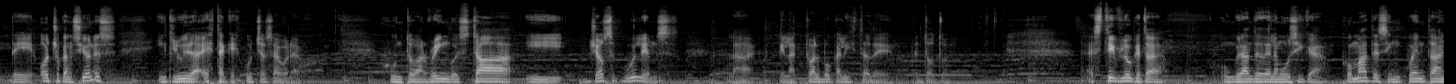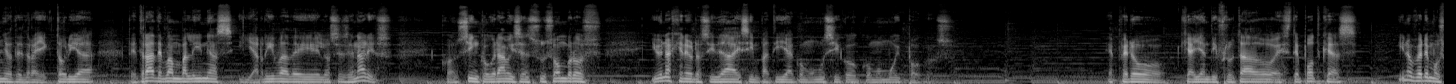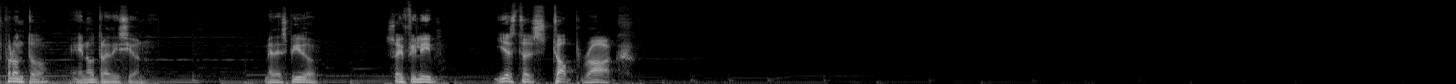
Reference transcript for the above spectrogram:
de ocho canciones, incluida esta que escuchas ahora, junto a Ringo Starr y Joseph Williams, el actual vocalista de, Toto. Steve Lukather, un grande de la música, con más de 50 años de trayectoria detrás de bambalinas y arriba de los escenarios, con 5 Grammys en sus hombros y una generosidad y simpatía como músico como muy pocos. Espero que hayan disfrutado este podcast y nos veremos pronto en otra edición. Me despido. Soy Philip y esto es Top Rock.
